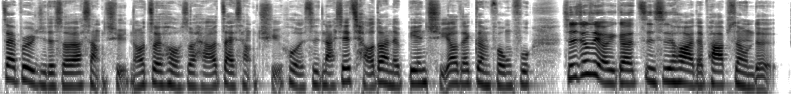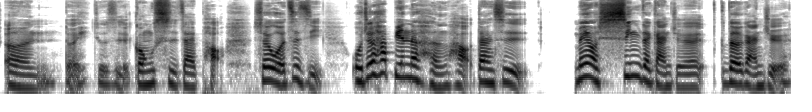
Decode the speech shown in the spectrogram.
在 bridge 的时候要上去，然后最后的时候还要再上去，或者是哪些桥段的编曲要再更丰富，其实就是有一个自式化的 pop song 的，嗯，对，就是公式在跑。所以我自己我觉得它编得很好，但是。没有新的感觉的感觉，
